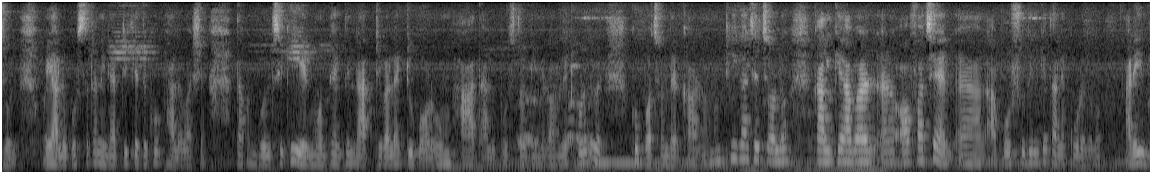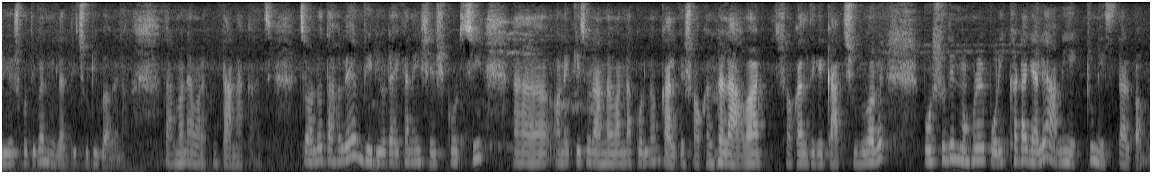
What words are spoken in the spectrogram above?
ঝোল। ওই আলু পোস্তটা নীলাদ্রি খেতে খুব ভালোবাসে। তখন বলছে কি, এর মধ্যে একদিন রাত্রিবেলা একটু গরম ভাত, আলু পোস্ত ডিমের অমলেট করে দেবে, খুব পছন্দের কারণ ঠিক আছে, চলো, কালকে আবার অফ আছে পরশু দিনকে তাহলে করে দেবো। আর এই বৃহস্পতিবার নীলাদ্রি ছুটি পাবে না, তার মানে আমার এখন টানা কাজ। চলো তাহলে, ভিডিওটা এখানেই শেষ করছি। অনেক কিছু রান্নাবান্না করলাম, কালকে সকালবেলা আবার সকাল থেকে কাজ শুরু হবে। পরশুদিন মোহরের পরীক্ষাটা গেলে আমি একটু নিস্তার পাবো।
